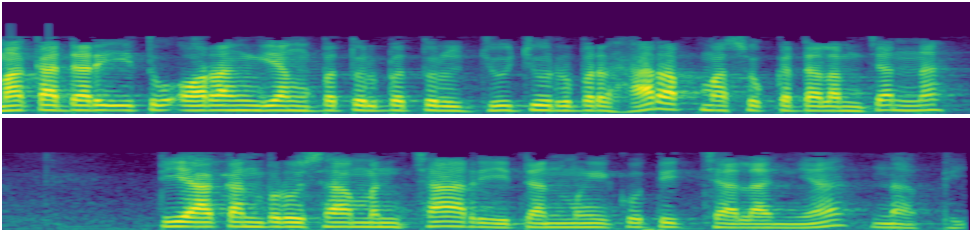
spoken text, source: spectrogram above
Maka dari itu orang yang betul-betul jujur berharap masuk ke dalam jannah dia akan berusaha mencari dan mengikuti jalannya Nabi.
